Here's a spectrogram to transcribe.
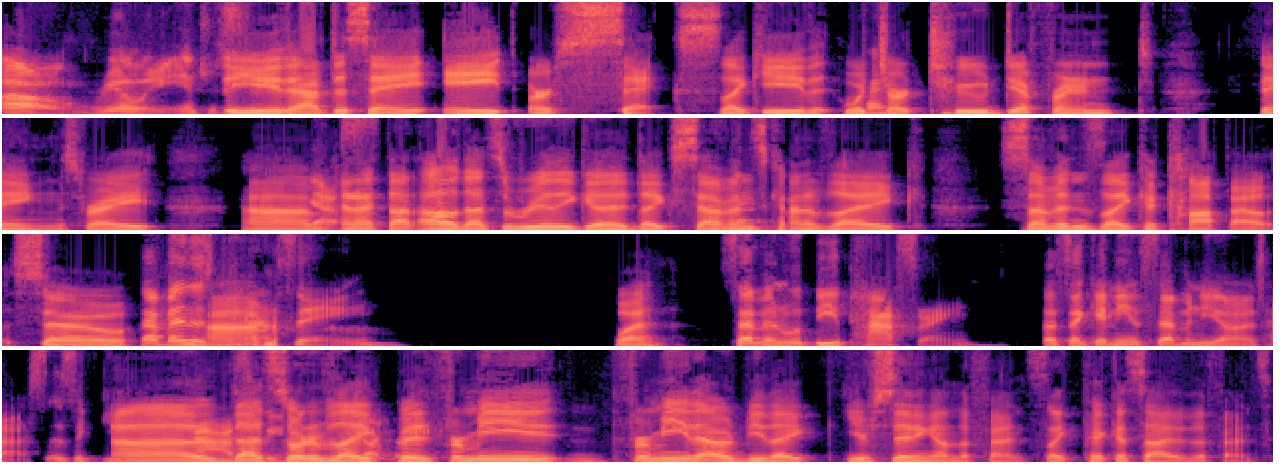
Oh, really? Interesting. So you either have to say eight or six, like you, either, which Okay. are two different things, right? Um, Yes. And I thought, oh, that's really good. Like seven's kind of like seven's like a cop out. So Seven is Um, passing. what? Seven would be passing. That's like getting a 70 on a test. It's like Uh, that's sort of like, but for me, for me, that would be like you're sitting on the fence. Like pick a side of the fence.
